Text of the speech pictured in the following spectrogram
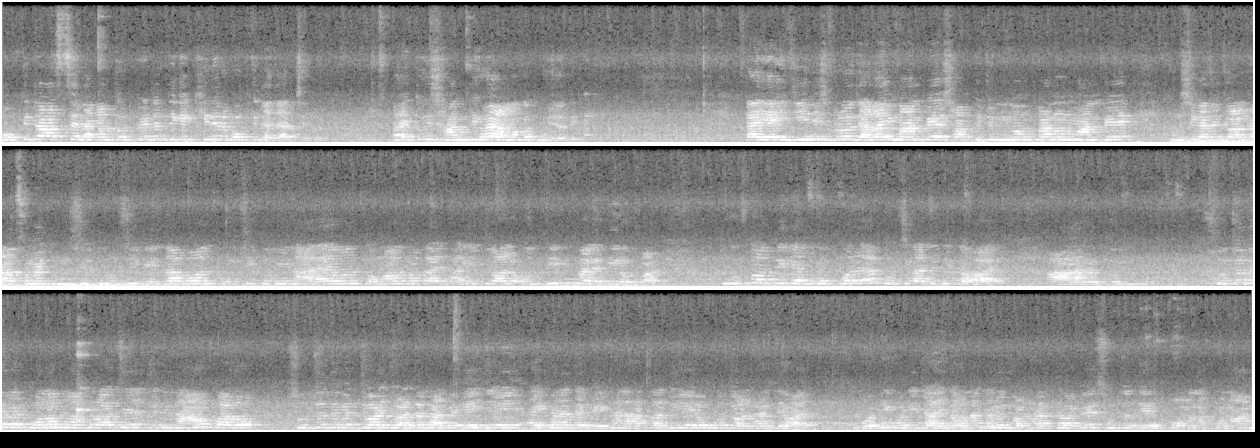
ভক্তিটা আসছে না, কারণ তোর পেটের দিকে ক্ষীরের ভক্তিটা যাচ্ছে তো। তাই তুই শান্তি হয়ে আমাকে পুজো দে। তাই এই জিনিসগুলো যারাই মানবে সব কিছু নিয়ম কানুন মানবে, তুলসী গাছে জল ঢালার সময় তুলসী তুলসী বৃন্দাবন, তুলসী তুমি নারায়ণ, তোমার কথায় ঢালি জল অন্তিম ফলে দিও পর উত্তর দিকে মুখ করে তুলসী গাছে দিতে হয়। আর সূর্যদেবের কোনো মন্ত্র আছে, যদি নাও পারো, সূর্যদেবের জয়, জলটা ঢালবে। এই যে এইখানে দেবে, এখানে হাতটা দিয়ে এরকম জল ঢালতে হয়। ঘটি ঘটি যাই দাও না কেন, জল ঢালতে হবে। সূর্যদেব প্রণাম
